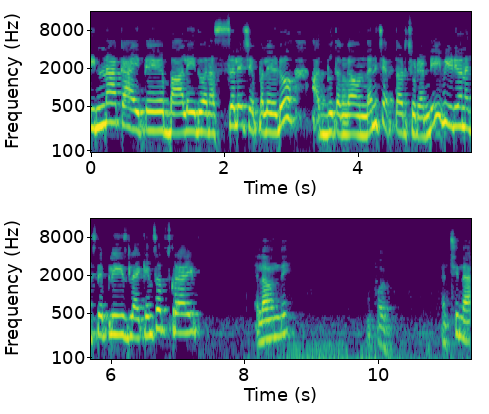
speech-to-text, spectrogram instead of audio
తిన్నాక అయితే బాగాలేదు అని అస్సలే చెప్పలేడు. అద్భుతంగా ఉందని చెప్తాడు చూడండి. వీడియో నచ్చితే ప్లీజ్ లైక్ అండ్ సబ్స్క్రైబ్. ఎలా ఉంది? నచ్చిందా?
